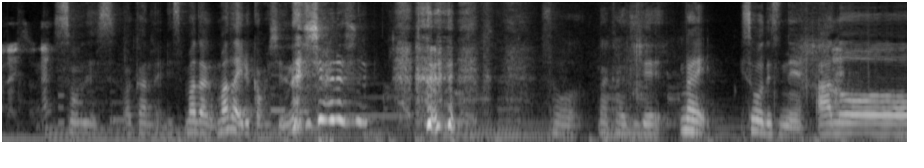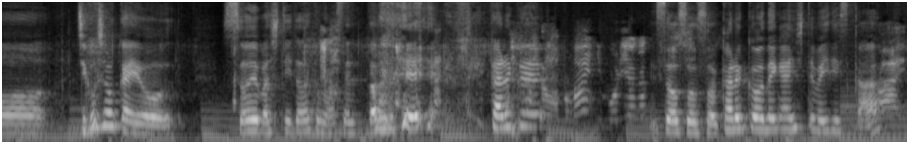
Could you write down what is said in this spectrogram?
んないですよね。そうです。分かんないです。まだまだいるかもしれないし私。そうな感じで。まあそうですね。あのー自己紹介をそういえばしていただくの忘れてたので軽く。そうそうそう。軽くお願いしてもいいですか？はい。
